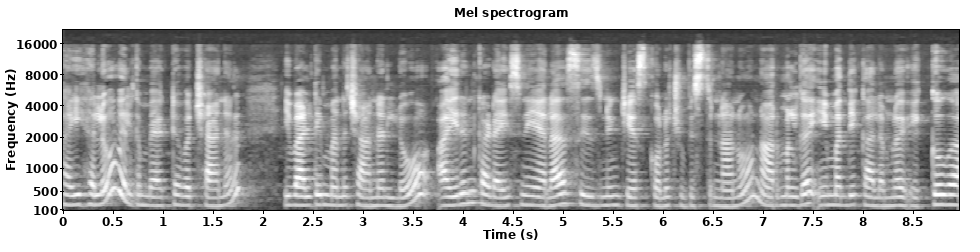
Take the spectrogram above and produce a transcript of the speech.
Hi hello welcome back to our channel. ఇవాళ మన ఛానల్లో ఐరన్ కడాయిస్ని ఎలా సీజనింగ్ చేసుకోవాలో చూపిస్తున్నాను. నార్మల్గా ఈ మధ్య కాలంలో ఎక్కువగా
